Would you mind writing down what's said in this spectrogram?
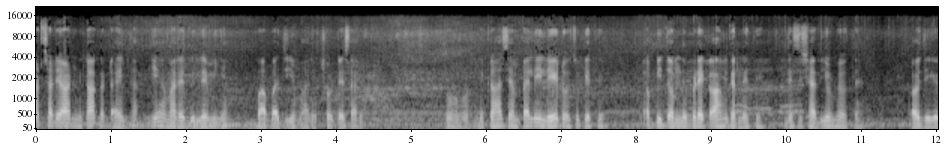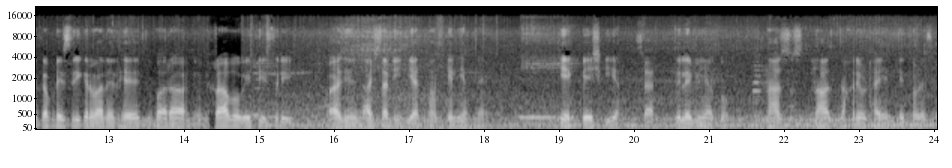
आठ साढ़े आठ निकाह का टाइम था। ये हमारे दुल्हे मियाँ बाबा जी हमारे छोटे सारे। तो निकाह से हम पहले ही लेट हो चुके थे। अभी तो हमने बड़े काम करने थे जैसे शादियों में होता है। बाबा जी के कपड़े इस्त्री करवाने थे दोबारा ख़राब हो गई थी इस्त्री। बाबा जी ने नाश्ता नहीं किया था उनके लिए हमने केक पेश किया। सर। दुल्हे मियाँ को नाज नाज नखरे उठाए इनके थोड़े से।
